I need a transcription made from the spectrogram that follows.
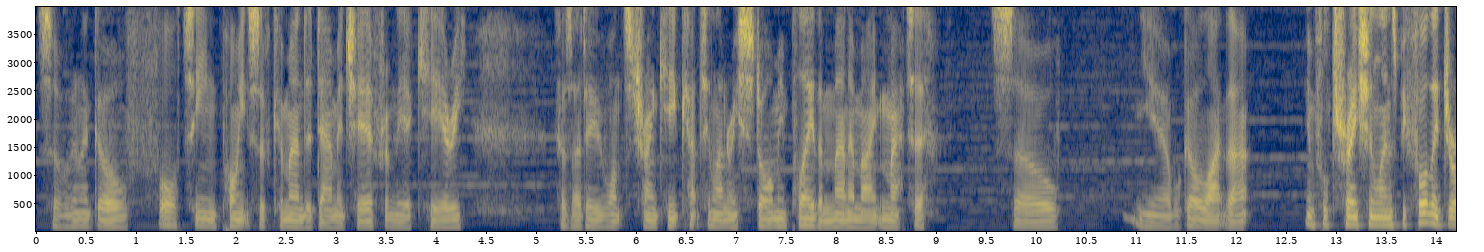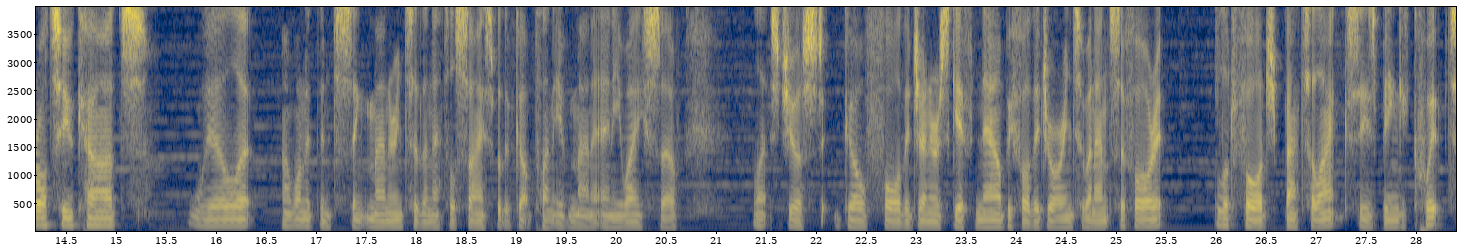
So we're going to go 14 points of commander damage here from the Akiri. Because I do want to try and keep Captain Lannery's Storm in play. The mana might matter. So, yeah, we'll go like that. Infiltration Lens. Before they draw two cards, we'll... Uh, I wanted them to sink mana into the Nettlecyst, but they've got plenty of mana anyway, so... Let's just go for the Generous Gift now before they draw into an answer for it. Bloodforged Battle Axe is being equipped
